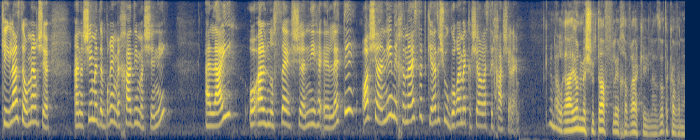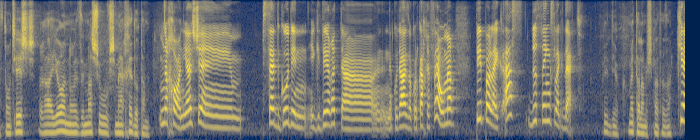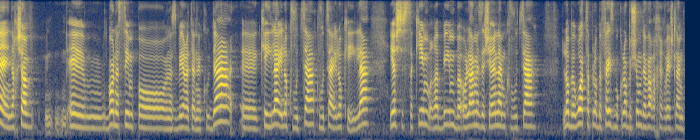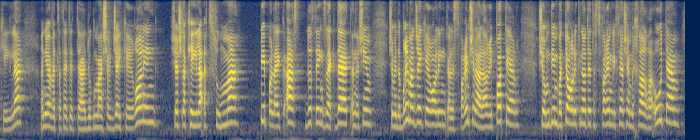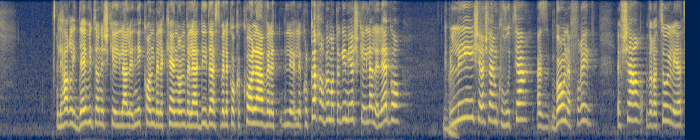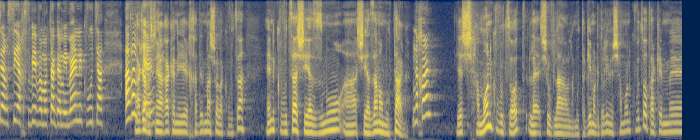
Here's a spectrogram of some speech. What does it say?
קהילה זה אומר שאנשים מדברים אחד עם השני עליי או על נושא שאני העליתי, או שאני נכנסת כאיזשהו גורם מקשר לשיחה שלהם. כן, על רעיון משותף לחברי הקהילה, זאת הכוונה. זאת אומרת שיש רעיון או איזה משהו שמאחד אותם. נכון, יש... סט גודין הגדיר את הנקודה הזו כל כך יפה, הוא אומר, people like us do things like that. בדיוק, מת על המשפט הזה. כן, עכשיו אה, בואו נשים פה, נסביר את הנקודה. אה, קהילה היא לא קבוצה, קבוצה היא לא קהילה. יש עסקים רבים בעולם הזה שאין להם קבוצה, לא בוואטסאפ, לא בפייסבוק, לא בשום דבר אחר ויש להם קהילה. אני אוהבת לתת את הדוגמה של ג'יי קיי רולינג, שיש לה קהילה עצומה, people like us do things like that, אנשים שמדברים על ג'יי קיי רולינג, על הספרים שלה, על הארי פוטר, שעומדים בתור לקנות את הספרים לפני שהם בכלל ראו אותם. להרלי דיווידסון יש קהילה, לניקון ולקנון ולאדידס ולקוקה קולה ולכל כך הרבה מותגים יש קהילה ללגו כן. בלי שיש להם קבוצה, אז בואו נפריד. אפשר ורצוי לייצר שיח סביב המותג גם אם אין לי קבוצה, אבל אגב, כן... אגב, שנייה, רק אני אחדד משהו על הקבוצה. אין קבוצה שיזמו, שיזם המותג. נכון. יש המון קבוצות, שוב, למותגים הגדולים יש המון קבוצות, רק הם אה,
